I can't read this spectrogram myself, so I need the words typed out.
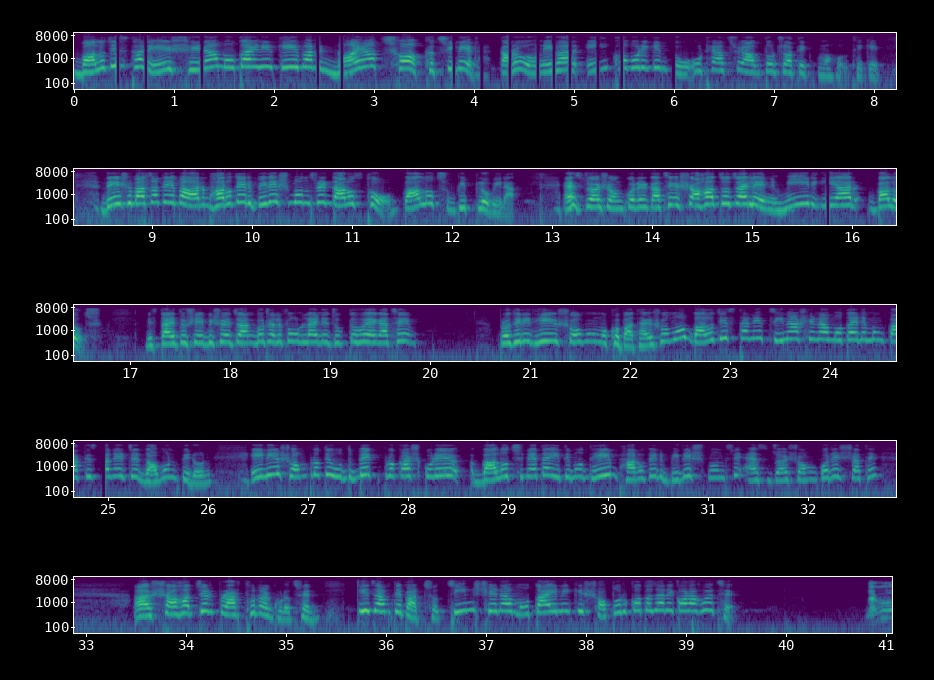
বালুচিস্তানে সেনা মোতায়েনের কে এবার নয়া ছক চীনের? কারণ এবার এই খবরে কিন্তু উঠে আসছে আন্তর্জাতিক মহল থেকে। দেশ বাঁচাতে এবার ভারতের বিদেশ মন্ত্রীর দ্বারস্থ বালুচ বিপ্লবীরা। এস জয়শঙ্করের কাছে সাহায্য চাইলেন মীর ইয়ার বালুচ। বিস্তারিত সেই বিষয়ে জানব, টেলিফোন লাইনে যুক্ত হয়ে গেছে। প্রতিনিধি সৌম্য মুখোপাধ্যায়। সৌম্য, বালুচিস্তানে চীনা সেনা মোতায়েন এবং পাকিস্তানের যে দমন পীড়ন, এ নিয়ে সম্প্রতি উদ্বেগ প্রকাশ করে বালোচ নেতা ইতিমধ্যেই ভারতের বিদেশ মন্ত্রী এস জয়শঙ্করের সাথে সাহায্যের প্রার্থনা করেছেন। কি জানতে পারছ? চীন সেনা মোতায়েনে কি সতর্কতা জারি করা হয়েছে? দেখো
